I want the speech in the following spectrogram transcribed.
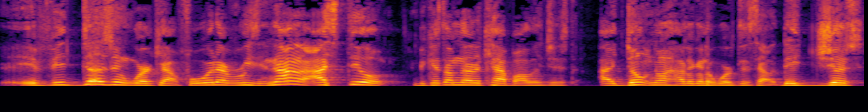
if it doesn't work out for whatever reason, now I still because I'm not a capologist, I don't know how they're gonna work this out. They just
